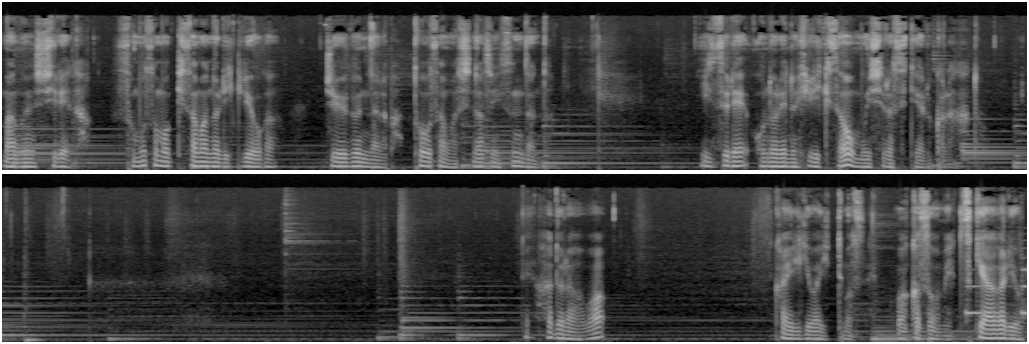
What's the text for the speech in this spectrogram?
魔軍司令だ。そもそも貴様の力量が十分ならば父さんは死なずに済んだんだ。いずれ己の非力さを思い知らせてやるからなと。でハドラーは帰り際言ってますね。若造め、つけ上がりよって。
